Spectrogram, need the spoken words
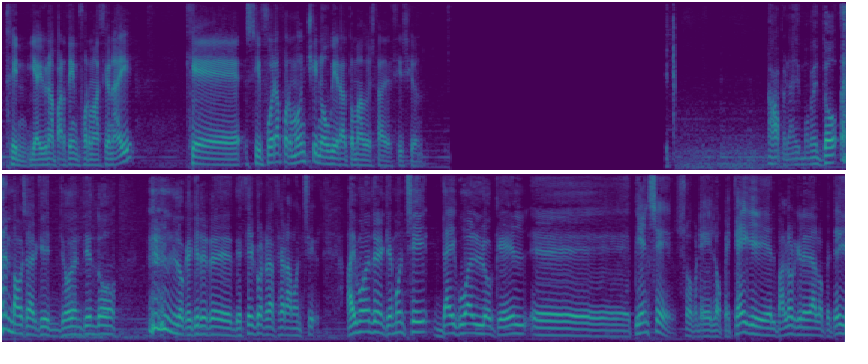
en fin, y hay una parte de información ahí, que si fuera por Monchi no hubiera tomado esta decisión. No, pero hay un momento. Vamos a ver, Kim. Yo entiendo lo que quieres de- decir con relación a Monchi. Hay un momento en el que Monchi da igual lo que él eh, piense sobre Lopetegui, el valor que le da a Lopetegui.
